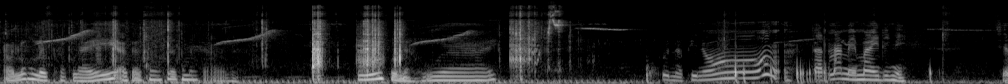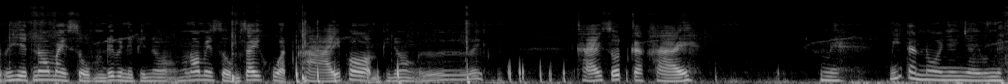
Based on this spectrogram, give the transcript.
เอาลงเลิกขักไหล เอาแต่ทั้งเพื่อมันก็เอาเลยอุ้ยคุณน่ะเว้ยคุณน่ะพี่น้อง ตัดมาใหม่ๆดินี่เสียไปเฮ็ดน้อไม้สมได้เป็นนี่พี่น้องน้อไม้สมใส่ขวดขายพร้อพี่น้องเอ้ยขายสดกับขาย นี่มีแต่หนอใหญ่ๆบ้างเนี่ย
